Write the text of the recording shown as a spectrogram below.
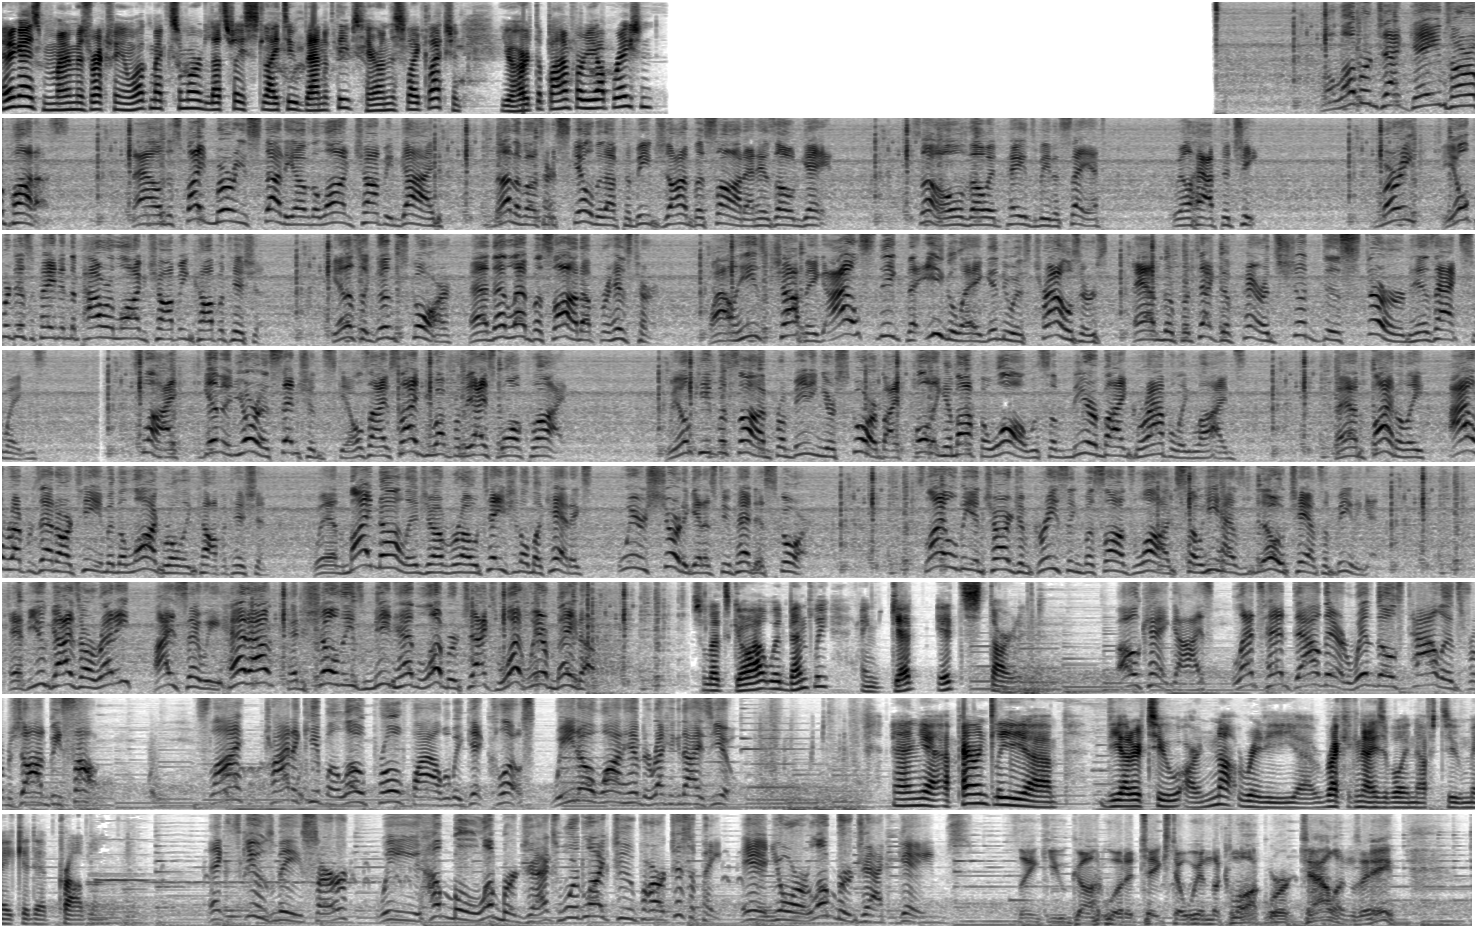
Hey guys, my name is Raxby and welcome back to some more Let's Play Sly 2 Band of Thieves here on the Sly Collection. You heard the plan for the operation? The Lumberjack Games are upon us. Now, despite Murray's study of the log chopping guide, none of us are skilled enough to beat Jean Bison at his own game. So, though it pains me to say it, we'll have to cheat. Murray, you'll participate in the power log chopping competition. Get us a good score, and then let Bison up for his turn. While he's chopping, I'll sneak the eagle egg into his trousers, and the protective parents should disturb his axe swings. Sly, given your ascension skills, I've signed you up for the ice wall climb. We'll keep Bison from beating your score by pulling him off the wall with some nearby grappling lines. And finally, I'll represent our team in the log rolling competition. With my knowledge of rotational mechanics, we're sure to get a stupendous score. Sly will be in charge of greasing Bison's log, so he has no chance of beating it. If you guys are ready, I say we head out and show these meathead lumberjacks what we're made of. So let's go out with Bentley and get it started. Okay, guys, let's head down there and win those talons from Jean Bison. Sly, try to keep a low profile when we get close. We don't want him to recognize you. And yeah, apparently uh, the other two are not really uh, recognizable enough to make it a problem. Excuse me, sir. We humble lumberjacks would like to participate in your lumberjack games. Think you got what it takes to win the Clockwerk talons, eh?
